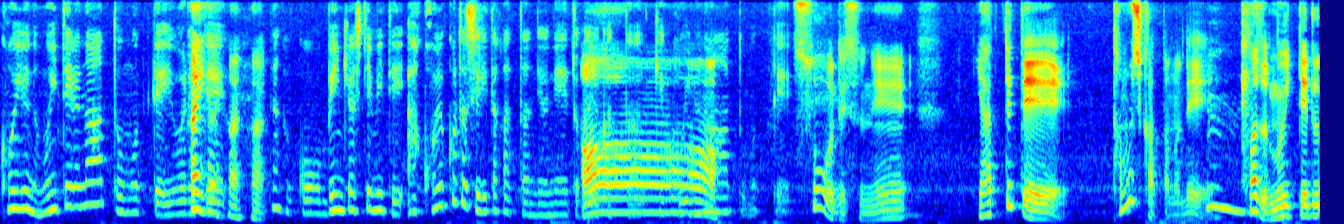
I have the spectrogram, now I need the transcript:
こういうの向いてるなと思って言われて、なんかこう勉強してみてあこういうこと知りたかったんだよねとかいう方あー結構いるなと思って、そうですね。やってて楽しかったので、うん。まず向いてる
